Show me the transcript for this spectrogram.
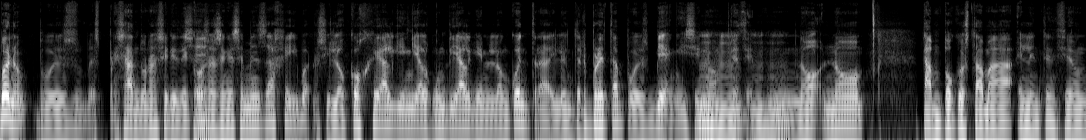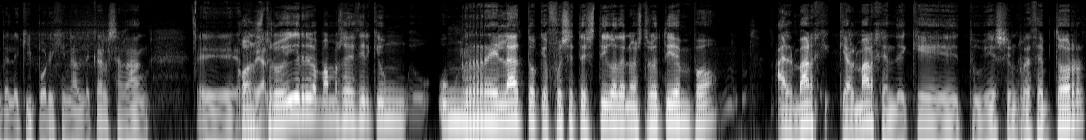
Bueno, pues expresando una serie de Sí. cosas en ese mensaje y bueno, si lo coge alguien y algún día alguien lo encuentra y lo interpreta, pues bien, y si no, Ujú, es decir, ujú. no, no, tampoco estaba en la intención del equipo original de Carl Sagan. eh, real- Construir, vamos a decir, que un, un relato que fuese testigo de nuestro tiempo, al margen, que al margen de que tuviese un receptor,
